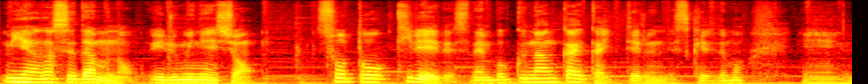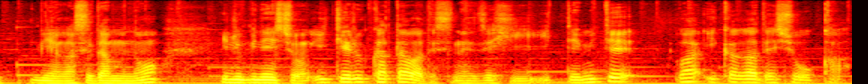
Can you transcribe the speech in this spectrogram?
宮ヶ瀬ダムのイルミネーション、相当綺麗ですね。僕何回か行ってるんですけれども、えー、宮ヶ瀬ダムのイルミネーション行ける方はですね、ぜひ行ってみてはいかがでしょうか。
